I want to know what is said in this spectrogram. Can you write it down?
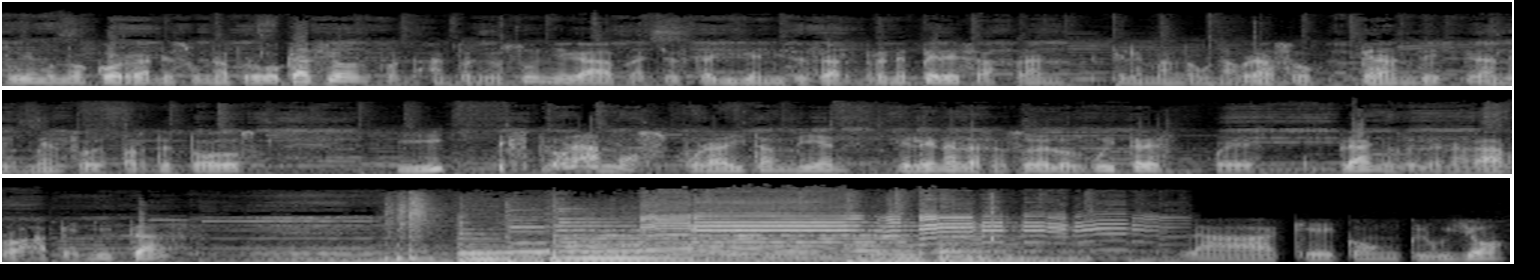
Tuvimos No Corran es una provocación con Antonio Zúñiga, Francesca Guillén y César René Pérez, a Fran, que le mando un abrazo grande, grande, inmenso de parte de todos. Y exploramos por ahí también Elena, la censura de los buitres, fue cumpleaños de Elena Garro a penitas la que concluyó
